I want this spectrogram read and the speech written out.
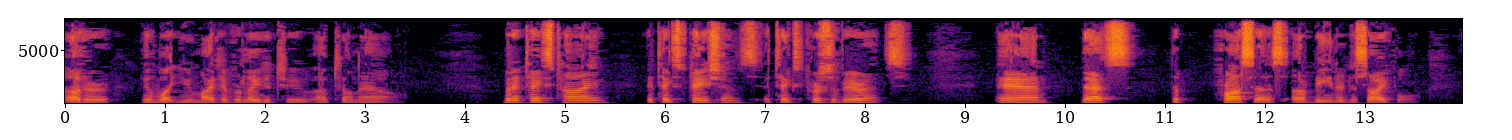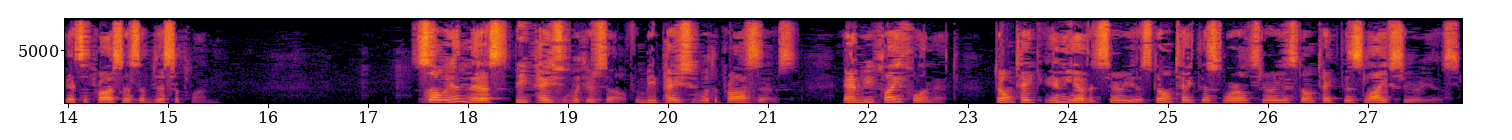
other than what you might have related to up till now. But it takes time, it takes patience, it takes perseverance, and that's the process of being a disciple. It's a process of discipline. So, in this, be patient with yourself and be patient with the process and be playful in it. Don't take any of it serious. Don't take this world serious. Don't take this life serious.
